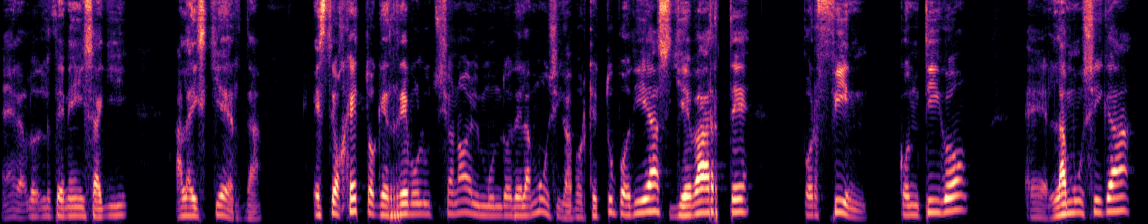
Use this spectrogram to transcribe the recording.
Eh, lo, tenéis aquí a la izquierda. Este objeto que revolucionó el mundo de la música, porque tú podías llevarte por fin contigo eh, la música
